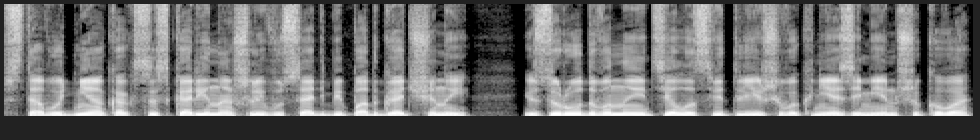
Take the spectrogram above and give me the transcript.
С того дня, как сыскари нашли в усадьбе под Гатчиной изуродованное тело светлейшего князя Меншикова,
